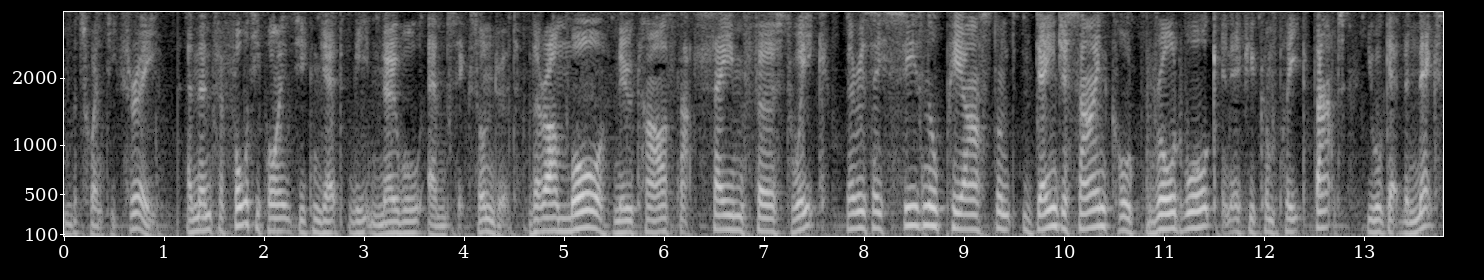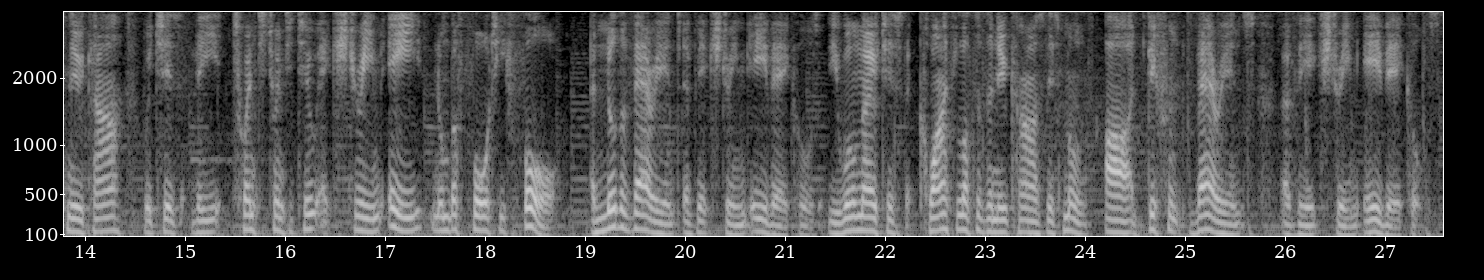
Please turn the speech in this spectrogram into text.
number 23 and then for 40 points you can get the Noble M600. There are more new cars that same first week. There is a seasonal PR stunt danger sign called Broadwalk and if you complete that you will get the next new car which is the 2022 Extreme E number 44 another variant of the Extreme E vehicles. You will notice that quite a lot of the new cars this month are different variants of the Extreme E vehicles.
